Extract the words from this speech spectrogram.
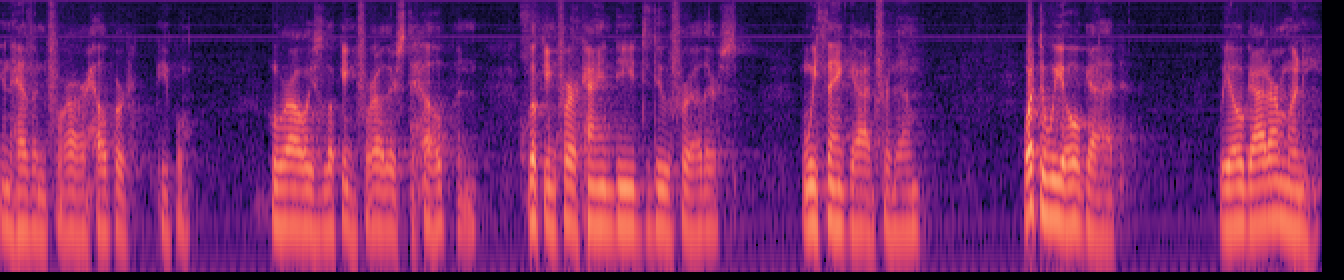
in heaven for our helper people who are always looking for others to help and looking for a kind deed to do for others. And we thank God for them. What do we owe God? We owe God our money.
